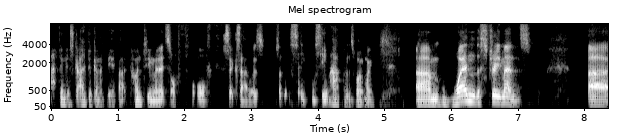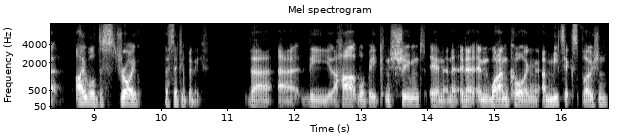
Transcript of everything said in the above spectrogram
I think it's either going to be about 20 minutes or or six hours. So we'll see. We'll see what happens, won't we? Um, when the stream ends, uh, I will destroy the city beneath the uh, the the heart will be consumed in in, a, in what I'm calling a meat explosion.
